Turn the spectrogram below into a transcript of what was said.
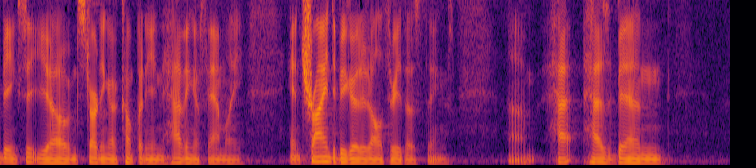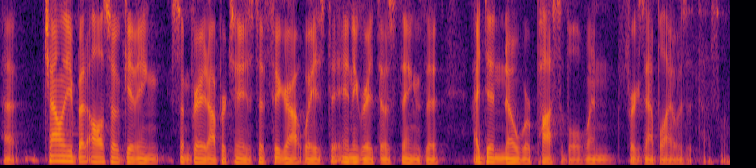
being CEO and starting a company and having a family and trying to be good at all three of those things um, ha- has been uh, challenging, but also giving some great opportunities to figure out ways to integrate those things that I didn't know were possible when, for example, I was at Tesla.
